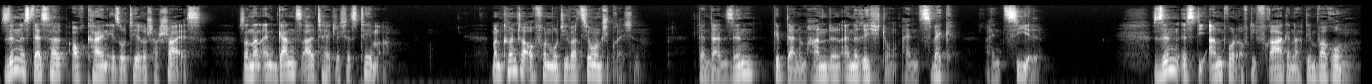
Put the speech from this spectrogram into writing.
Sinn ist deshalb auch kein esoterischer Scheiß, sondern ein ganz alltägliches Thema. Man könnte auch von Motivation sprechen, denn dein Sinn gibt deinem Handeln eine Richtung, einen Zweck, ein Ziel. Sinn ist die Antwort auf die Frage nach dem Warum.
